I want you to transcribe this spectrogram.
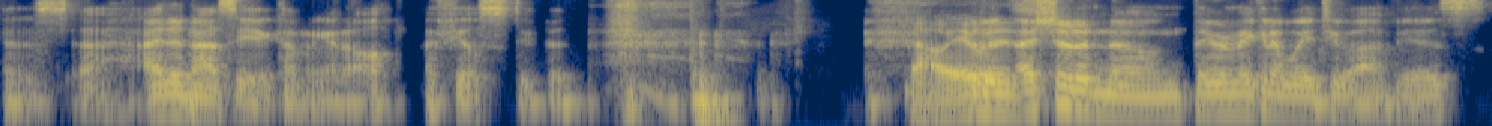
and uh, I did not see it coming at all. I feel stupid. no, it was. I should have known. They were making it way too obvious.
